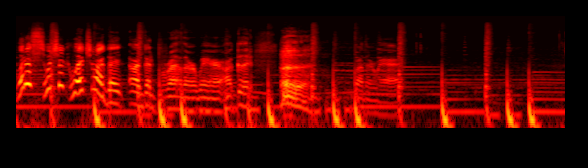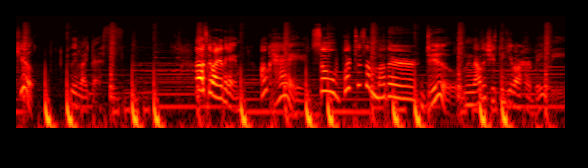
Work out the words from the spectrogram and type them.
What is what should what should our good our good brother wear? Our good brother wear? Cute. Leave like this. Alright, let's go back in the game. Okay, so what does a mother do now that she's thinking about her baby?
